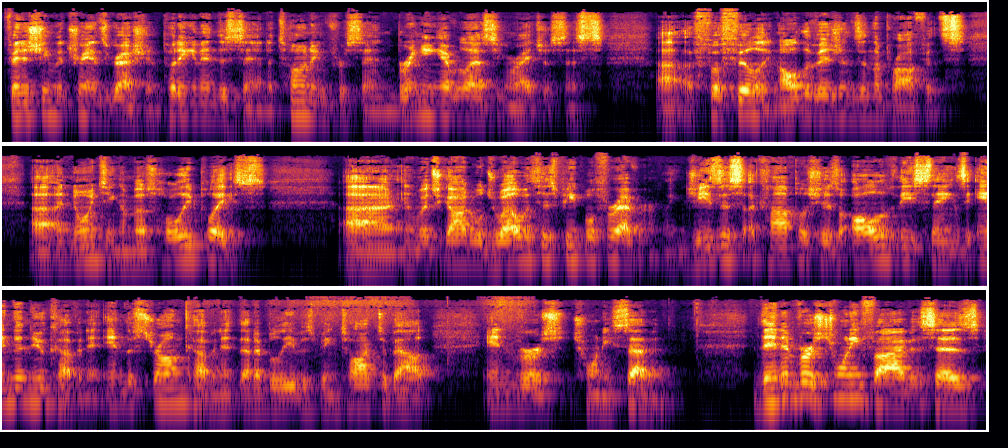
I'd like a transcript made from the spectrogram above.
Finishing the transgression, putting an end to sin, atoning for sin, bringing everlasting righteousness, uh, fulfilling all the visions in the prophets, uh, anointing a most holy place, uh, in which God will dwell with his people forever. Like Jesus accomplishes all of these things in the new covenant, in the strong covenant that I believe is being talked about in verse 27. Then in verse 25 it says,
